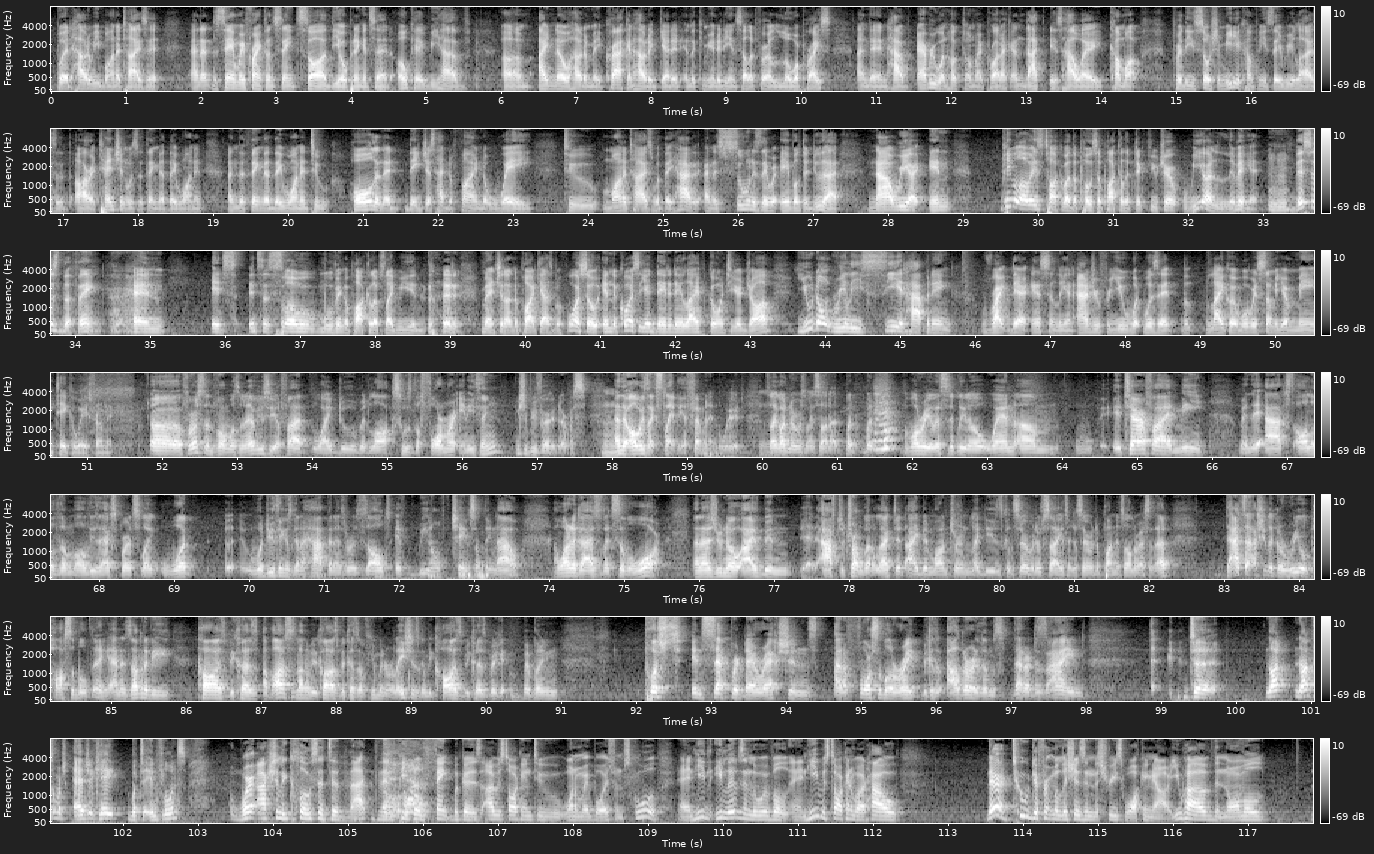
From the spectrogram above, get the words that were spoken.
but how do we monetize it and at the same way franklin saint saw the opening and said okay we have um, i know how to make crack and how to get it in the community and sell it for a lower price and then have everyone hooked on my product and that is how i come up for these social media companies, they realized that our attention was the thing that they wanted and the thing that they wanted to hold, and that they just had to find a way to monetize what they had. And as soon as they were able to do that, now we are in. People always talk about the post-apocalyptic future. We are living it. This is the thing, and it's it's a slow moving apocalypse like we had mentioned on the podcast before so in the course of your day-to-day life going to your job you don't really see it happening right there instantly and andrew for you what was it like or what were some of your main takeaways from it Uh, first and foremost, whenever you see a fat white dude with locks who's the former anything, you should be very nervous. And they're always like slightly effeminate and weird. So I got nervous when I saw that. But but, but more realistically though, when um, it terrified me when they asked all of them, all these experts, like what what do you think is going to happen as a result if we don't change something now? And one of the guys is like civil war. And as you know, I've been after Trump got elected, I've been monitoring like these conservative sites and conservative pundits, all the rest of that. That's actually like a real possible thing, and it's not going to be caused because of us. It's not going to be caused because of human relations. It's going to be caused because we're, we're being pushed in separate directions at a forcible rate because of algorithms that are designed uh, to not not so much educate but to influence. we're actually closer to that than people think because I was talking to one of my boys from school and he he lives in Louisville and he was talking about how there are two different militias in the streets walking now. You have the normal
